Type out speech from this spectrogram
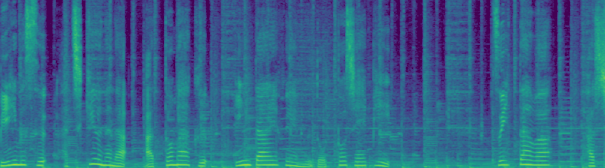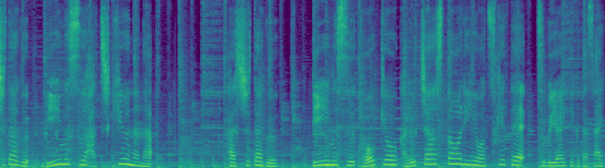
beams897 アットマークインター FM.jp ツイッターはハッシュタグ beams897 ハッシュタグビームス東京カルチャーストーリーをつけてつぶやいてください。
